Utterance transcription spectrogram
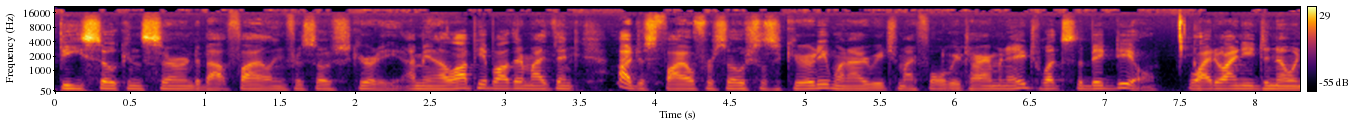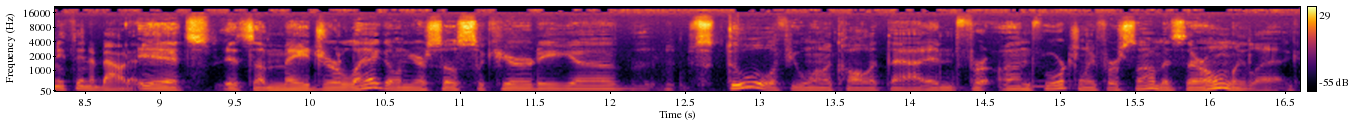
be so concerned about filing for Social Security? I mean, a lot of people out there might think, oh, I just file for Social Security when I reach my full retirement age. What's the big deal? Why do I need to know anything about it? It's it's a major leg on your Social Security uh, stool, if you want to call it that. And for unfortunately for some, it's their only leg.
